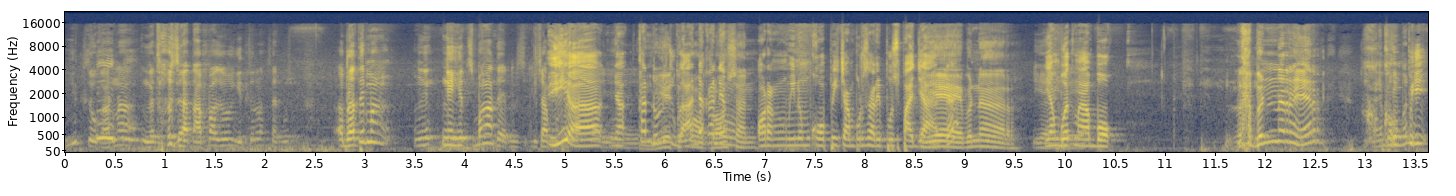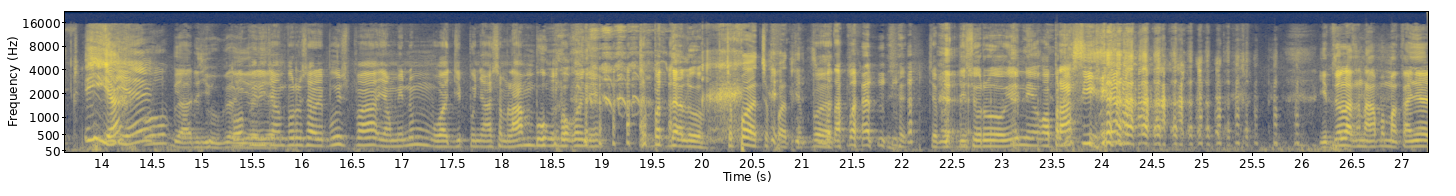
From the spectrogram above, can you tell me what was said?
gitu karena nggak tahu zat apa gitu gitu lah Sari Puspa. Eh, berarti emang nge- ngehits banget ya di- dicampur Iya, ny- kan iya. dulu Iya, juga ada kan yang orang minum kopi campur sari puspa aja Iya. Iya, yang iya, buat iya. mabok. Lah bener, Her. Kopi. Iya. oh biar ada juga Kopi iya, iya. dicampur sari puspa, yang minum wajib punya asam lambung pokoknya. Cepet dah lu. Cepet, cepet. Cepet. Apaan? Cepet disuruh ini operasi. Itulah kenapa makanya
